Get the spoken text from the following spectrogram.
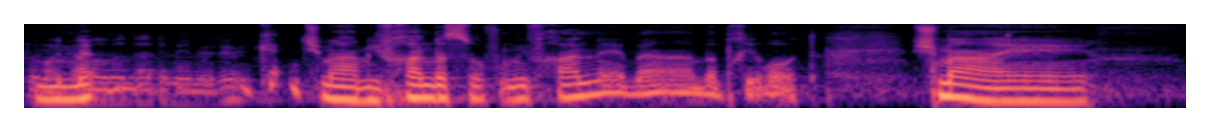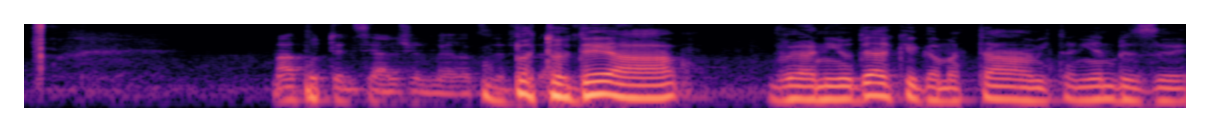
כלומר, כמה מנדטים הם מביאים? כן, תשמע, המבחן בסוף הוא מבחן אה, בבחירות. שמע, אה, מה הפוטנציאל של מרצ? אתה? יודע, ואני יודע כי גם אתה מתעניין בזה,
